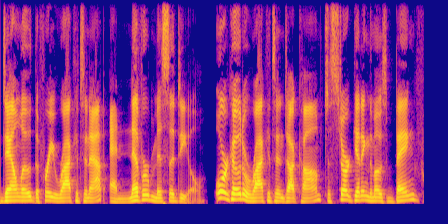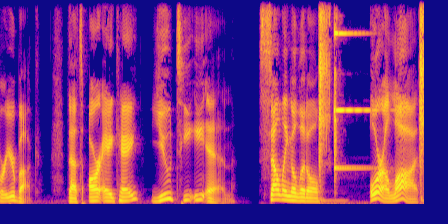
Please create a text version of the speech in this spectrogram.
Download the free Rakuten app and never miss a deal. Or go to Rakuten.com to start getting the most bang for your buck. That's R A K U T E N. Selling a little or a lot.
